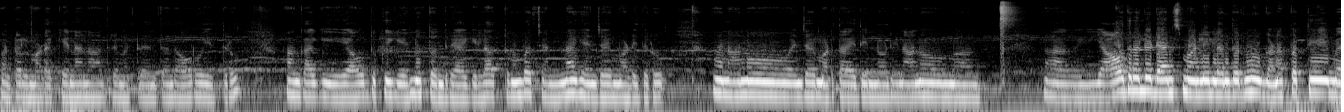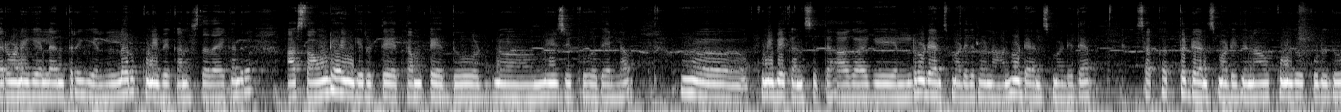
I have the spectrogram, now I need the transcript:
ಕಂಟ್ರೋಲ್ ಮಾಡೋಕ್ಕೆ ನಾನು ಆದರೆ ಮಟ್ರೆ ಅಂತಂದು ಅವರು ಇದ್ದರು ಹಾಗಾಗಿ ಯಾವುದಕ್ಕೂ ಏನೂ ತೊಂದರೆ ಆಗಿಲ್ಲ. ತುಂಬ ಚೆನ್ನಾಗಿ ಎಂಜಾಯ್ ಮಾಡಿದರು. ನಾನು ಎಂಜಾಯ್ ಮಾಡ್ತಾ ಇದ್ದೀನಿ ನೋಡಿ. ನಾನು ಯಾವುದರಲ್ಲಿ ಡ್ಯಾನ್ಸ್ ಮಾಡಲಿಲ್ಲ ಅಂದ್ರೂ ಗಣಪತಿ ಮೆರವಣಿಗೆಲ್ಲ ಅಂತಾರೆ ಎಲ್ಲರೂ ಕುಣಿಬೇಕು ಅನ್ನಿಸ್ತದೆ ಯಾಕಂದರೆ ಆ ಸೌಂಡೇ ಹಂಗಿರುತ್ತೆ, ತಮಟೆದ್ದು ಮ್ಯೂಸಿಕ್ಕು ಅದೆಲ್ಲ ಕುಣಿಬೇಕು ಅನಿಸುತ್ತೆ. ಹಾಗಾಗಿ ಎಲ್ಲರೂ ಡ್ಯಾನ್ಸ್ ಮಾಡಿದರು, ನಾನು ಡ್ಯಾನ್ಸ್ ಮಾಡಿದೆ. ಸಖತ್ತು ಡ್ಯಾನ್ಸ್ ಮಾಡಿದ್ದೆ ನಾವು ಕುಣಿದು ಕುಣಿದು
